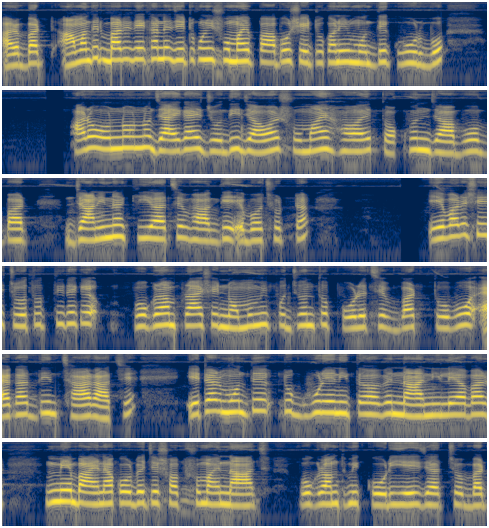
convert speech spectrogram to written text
আর বাট আমাদের বাড়ির এখানে যেটুকুনি সময় পাবো সেইটুকানির মধ্যে ঘুরবো। আরও অন্য অন্য জায়গায় যদি যাওয়ার সময় হয় তখন যাব বাট জানি না কি আছে ভাগ্যে এবছরটা। এবারে সেই চতুর্থী থেকে প্রোগ্রাম প্রায় সেই নবমী পর্যন্ত পড়েছে বাট তবুও এক দিন ছাড় আছে। এটার মধ্যে একটু ঘুরে নিতে হবে, না নিলে আবার মেয়ে বায়না করবে যে সব সময় নাচ প্রোগ্রাম তুমি করিয়েই যাচ্ছ বাট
